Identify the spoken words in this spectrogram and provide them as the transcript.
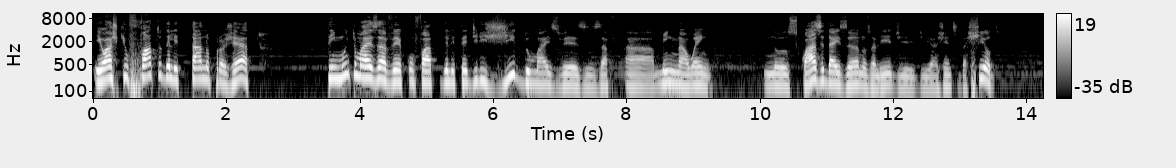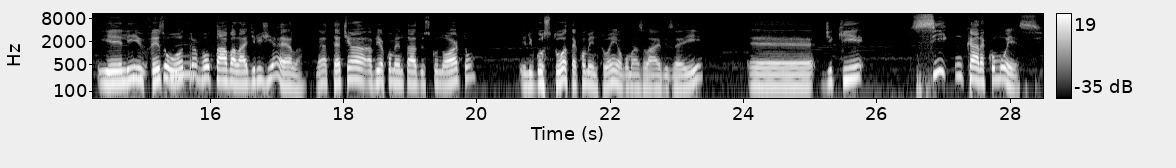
eu acho que o fato dele estar tá no projeto tem muito mais a ver com o fato dele ter dirigido mais vezes a, a Min Na Wen nos quase 10 anos ali de, de Agentes da SHIELD, e ele, vez ou outra, voltava lá e dirigia ela. Né? Até tinha, havia comentado isso com o Norton, ele gostou, até comentou em algumas lives aí, é, de que se um cara como esse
